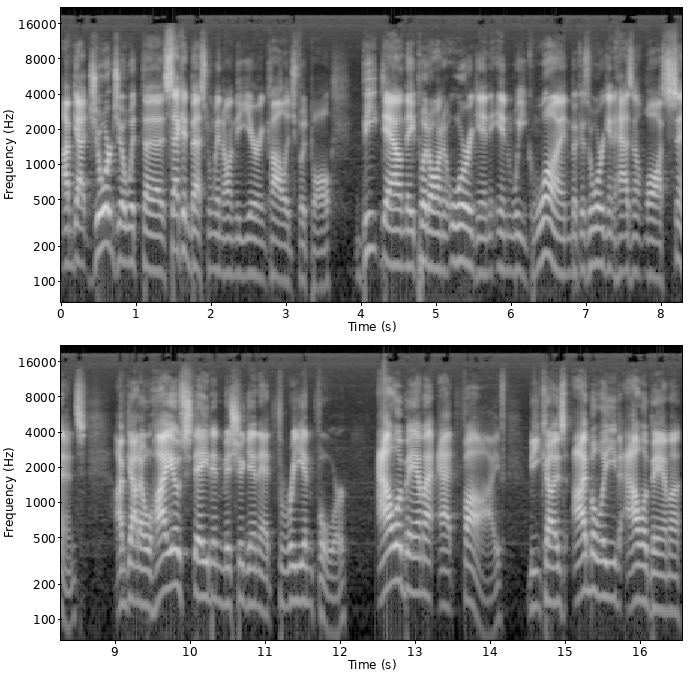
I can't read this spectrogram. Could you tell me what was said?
I've got Georgia with the second best win on the year in college football beatdown they put on Oregon in week one because Oregon hasn't lost since. I've got Ohio State and Michigan at three and four, Alabama at five, because I believe Alabama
